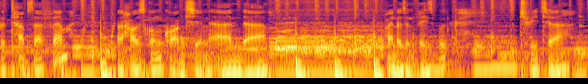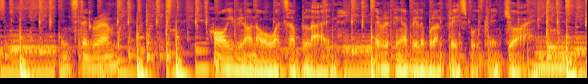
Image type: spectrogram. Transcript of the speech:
the Thaps FM, a house concoction, and uh, find us on Facebook, Twitter, Instagram, or even on our WhatsApp line. Everything available on Facebook. Enjoy.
